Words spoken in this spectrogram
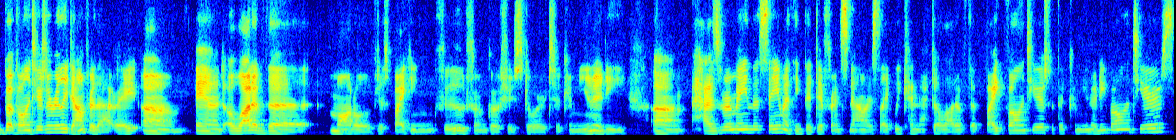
but volunteers are really down for that right? Um, and a lot of the model of just biking food from grocery store to community um, has remained the same. I think the difference now is like we connect a lot of the bike volunteers with the community volunteers,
